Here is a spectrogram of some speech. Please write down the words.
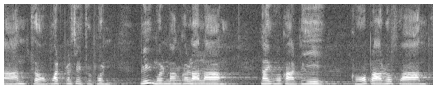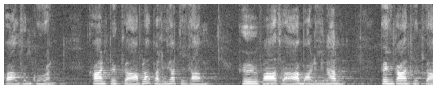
นามสอบวัดพระเชตุพน วิมลมังคลาราม ในโอกาสนี้ ขอปรารภความความสมควร การศึกษาพระปริยัติธรรม คือภาษาบาลีนั้น เป็นการศึกษา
